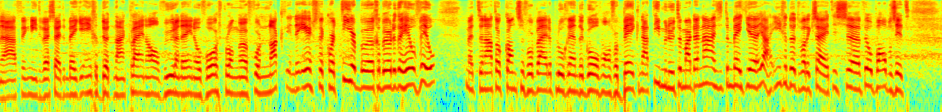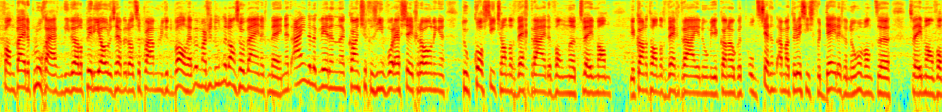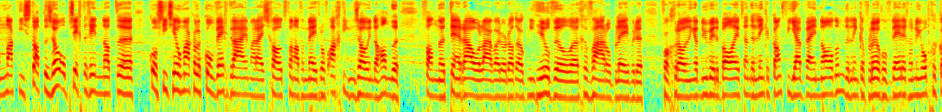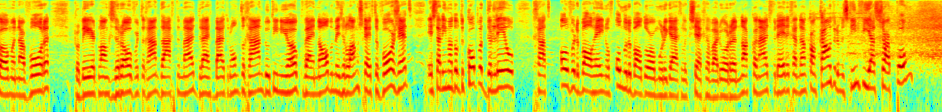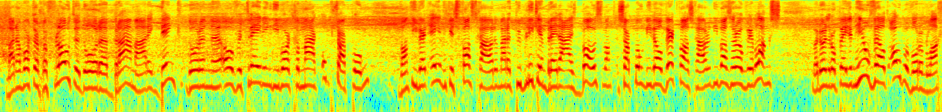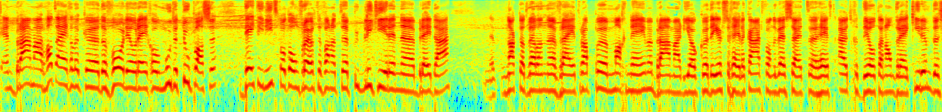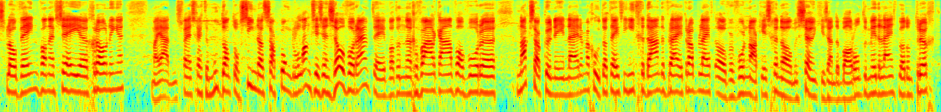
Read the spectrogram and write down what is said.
Nou, vind ik niet. De wedstrijd een beetje ingedut na een klein half uur. En de 1-0 voorsprong voor NAC. In de eerste kwartier gebeurde er heel veel. Met een aantal kansen voor beide ploegen en de goal van Verbeek na 10 minuten. Maar daarna is het een beetje ja, ingedut wat ik zei. Het is uh, veel balbezit van beide ploegen eigenlijk. Die wel een periodes hebben dat ze een paar minuten de bal hebben. Maar ze doen er dan zo weinig mee. Net eindelijk weer een kansje gezien voor FC Groningen. Toen Kostic handig wegdraaide van uh, twee man. Je kan het handig wegdraaien noemen. Je kan ook het ontzettend amateuristisch verdedigen noemen. Want twee man van NAC die stapte zo opzichtig in dat uh, Kostic heel makkelijk kon wegdraaien. Maar hij schoot vanaf een meter of 18 zo in de handen van Ten Rouwelaar. Waardoor dat ook niet heel veel gevaar opleverde voor Groningen. Dat nu weer de bal heeft aan de linkerkant via Wijnaldum. De linkervleugelverdediger nu opgekomen naar voren. Probeert langs de rover te gaan. Daagt hem uit. Dreigt buitenom te gaan. Doet hij nu ook. Wijnaldum is er langs. Geeft de voorzet. Is daar iemand op de koppen? De Leeuw gaat over de bal heen. Of onder de bal door moet ik eigenlijk zeggen. Waardoor uh, Nak kan uitverdedigen. En dan kan counteren misschien via Sarpong. Maar dan wordt er gefloten door uh, Brahma. Ik denk door een overtreding die wordt gemaakt op Sarpong. Want die werd eventjes vastgehouden. Maar het publiek in Breda is boos. Want Sarpong die wel werd vastgehouden. Die was er ook weer langs. Waardoor er opeens een heel veld open voor hem lag. En Brahma had eigenlijk uh, de voordeelregel moeten toepassen. Deed hij niet tot onvreugde van het uh, publiek hier in uh, Breda. Nak dat wel een uh, vrije trap uh, mag nemen. Brahma die ook uh, de eerste gele kaart van de wedstrijd heeft uitgedeeld aan André Kierum. De Sloveen van FC Groningen. Maar ja, de scheidsrechter moet dan toch zien dat Sarpong er langs is en zoveel ruimte heeft. Wat een gevaarlijke aanval voor Nak zou kunnen inleiden. Maar goed, dat heeft hij niet gedaan. De vrije trap blijft over voor Nak. Is genomen. Seuntjes aan de bal rond de middenlijn. Speelt hem terug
